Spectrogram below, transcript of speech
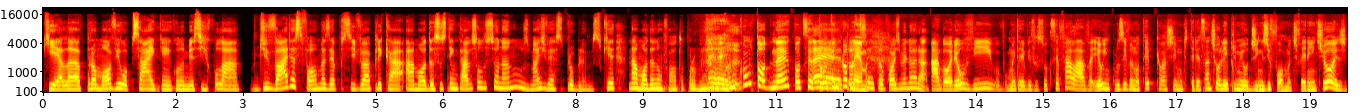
que ela promove o upcycling, a economia circular. De várias formas é possível aplicar a moda sustentável solucionando os mais diversos problemas, porque na moda não falta problema. É, como todo, né? Todo setor é, tem problema. Todo setor pode melhorar. Agora, eu vi uma entrevista sua que você falava, eu inclusive anotei porque eu achei muito interessante, eu olhei pro meu jeans de forma diferente hoje,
